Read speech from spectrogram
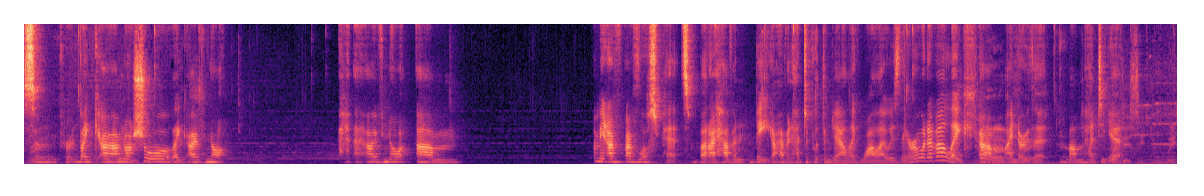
some like I'm not sure like I've not I've not um I mean I've I've lost pets but I haven't be I haven't had to put them down like while I was there or whatever. Like um I know that mum had to get What is it you wish?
